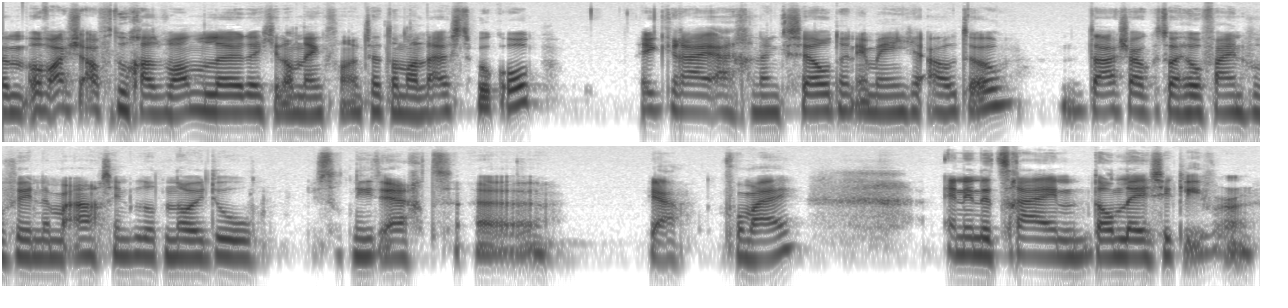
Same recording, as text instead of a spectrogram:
um, of als je af en toe gaat wandelen. Dat je dan denkt van ik zet dan een luisterboek op. Ik rij eigenlijk zelden in mijn eentje auto. Daar zou ik het wel heel fijn voor vinden. Maar aangezien ik dat nooit doe. Is dat niet echt uh, ja, voor mij. En in de trein dan lees ik liever.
